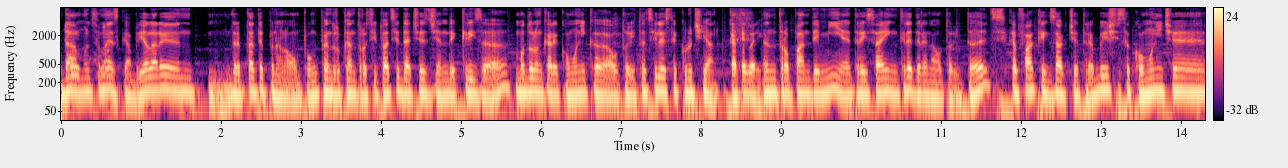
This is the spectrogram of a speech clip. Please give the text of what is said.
Da, mulțumesc. Gabriel are dreptate până la un punct, pentru că într-o situație de acest gen de criză, modul în care comunică autoritățile este crucial. Categoric. Într-o pandemie trebuie să ai încredere în autorități, că fac exact ce trebuie și să comunice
